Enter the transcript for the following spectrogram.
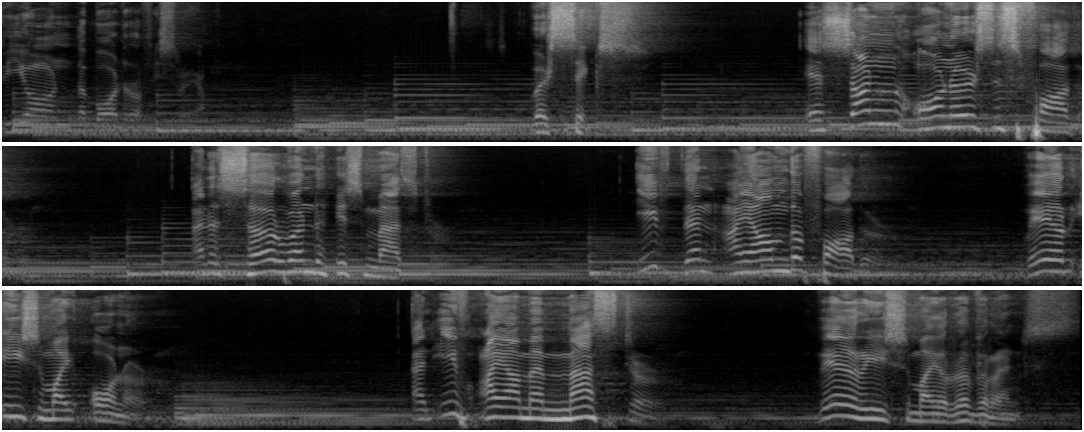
beyond the border of Israel. Verse 6 A son honors his father, and a servant his master. If then I am the father, where is my honor? And if I am a master, where is my reverence?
